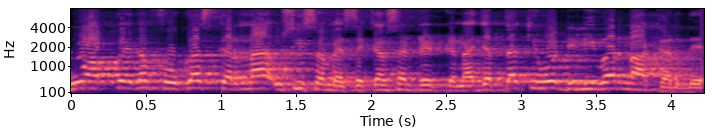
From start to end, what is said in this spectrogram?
वो आपको एकदम फोकस करना है उसी समय से कंसंट्रेट करना है, जब तक कि वो डिलीवर ना कर दे।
